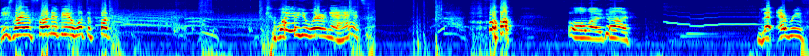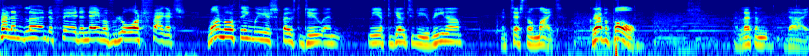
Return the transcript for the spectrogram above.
He's right in front of you! What the fuck? Why are you wearing a hat? oh my god. Let every villain learn to fear the name of Lord Faggot. One more thing we are supposed to do, and we have to go to the arena and test our might. Grab a pole and let them die.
